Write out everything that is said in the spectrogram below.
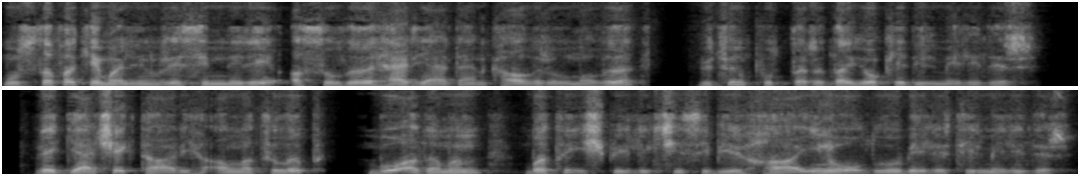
Mustafa Kemal'in resimleri asıldığı her yerden kaldırılmalı, bütün putları da yok edilmelidir. Ve gerçek tarih anlatılıp bu adamın Batı işbirlikçisi bir hain olduğu belirtilmelidir.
